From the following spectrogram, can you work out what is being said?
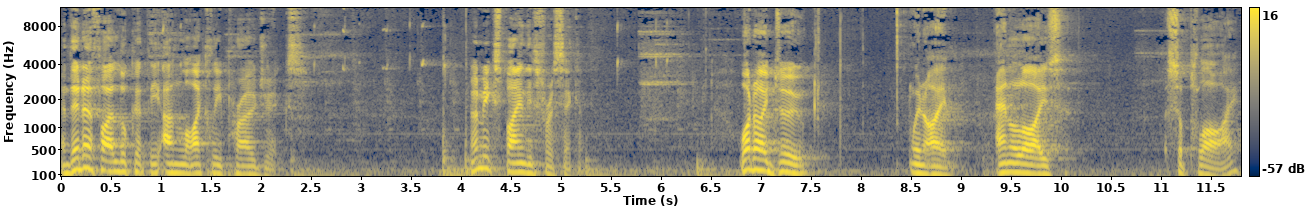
And then if I look at the unlikely projects, let me explain this for a second. What I do when I analyse supply,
